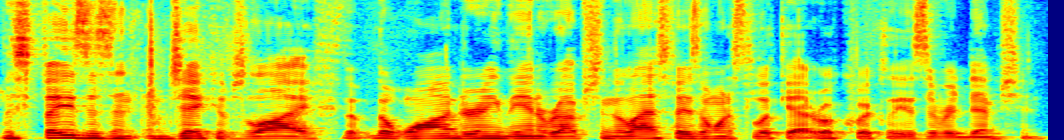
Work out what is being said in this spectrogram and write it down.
these phases in, in Jacob's life, the, the wandering, the interruption. The last phase I want us to look at real quickly is the redemption.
